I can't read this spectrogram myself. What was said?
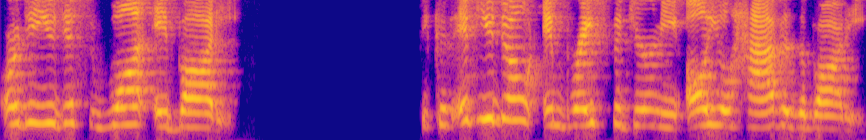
or do you just want a body? Because if you don't embrace the journey, all you'll have is a body.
